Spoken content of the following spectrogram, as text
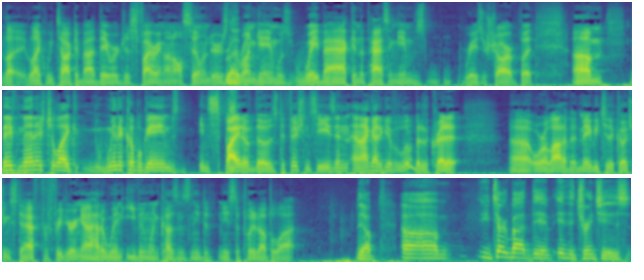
like we talked about, they were just firing on all cylinders. Right. The run game was way back and the passing game was razor sharp. But um, they've managed to, like, win a couple games in spite of those deficiencies. And, and I got to give a little bit of the credit. Uh, or a lot of it, maybe, to the coaching staff for figuring out how to win, even when Cousins need to, needs to put it up a lot. Yep. Um, you talk about the in the trenches,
